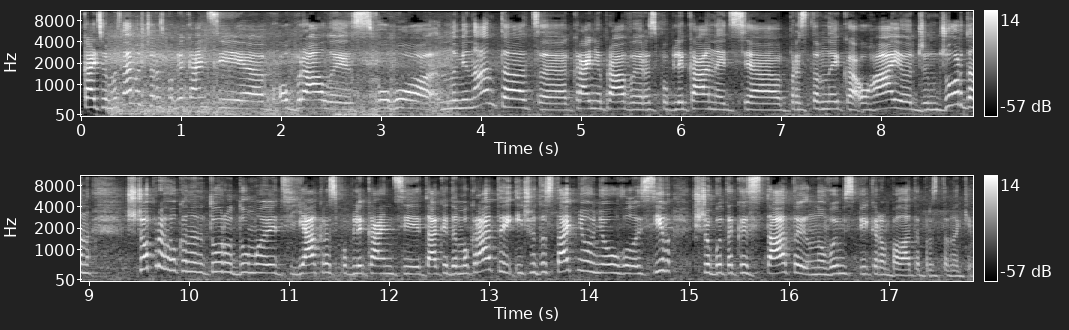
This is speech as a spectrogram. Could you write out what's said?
Катю, ми знаємо, що республіканці обрали свого номінанта. Це крайньо правий республіканець, е, представник Огайо Джим Джордан. Що про його кандидатуру думають як республіканці, так і демократи? І чи достатньо у нього голосів, щоб таки стати новим спікером Палати представників?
